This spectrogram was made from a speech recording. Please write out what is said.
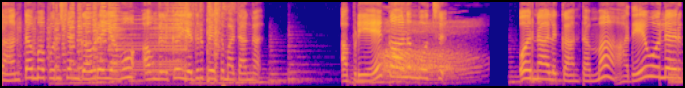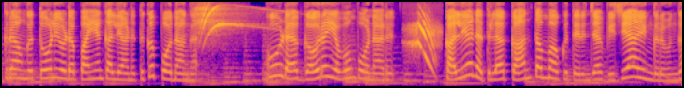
காந்தம்மா புருஷன் கௌரையாவும் அவங்களுக்கு எதிர் பேச மாட்டாங்க. அப்படியே காலம் போச்சு. ஒரு நாள் காந்தம்மா அதே ஊர்ல இருக்கிற அவங்க தோழியோட பையன் கல்யாணத்துக்கு போனாங்க. கூட கௌரையவும் போனாரு. கல்யாணத்துல காந்தம்மாவுக்கு தெரிஞ்ச விஜயாங்கிறவங்க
